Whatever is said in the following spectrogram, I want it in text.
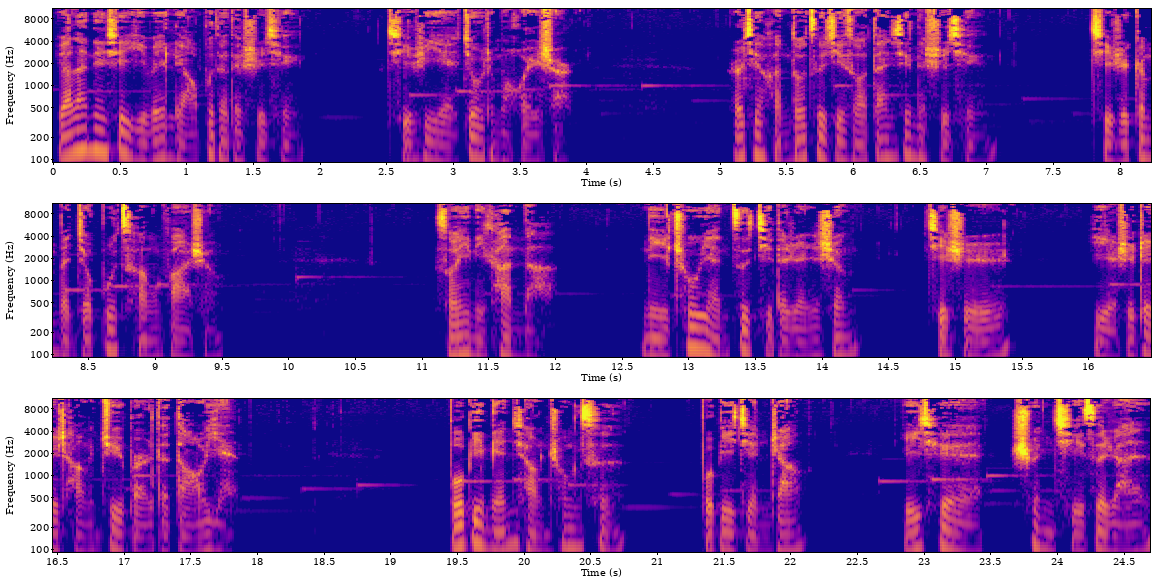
原来那些以为了不得的事情，其实也就这么回事儿。而且很多自己所担心的事情，其实根本就不曾发生。所以你看呐，你出演自己的人生，其实。也是这场剧本的导演。不必勉强冲刺，不必紧张，一切顺其自然，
